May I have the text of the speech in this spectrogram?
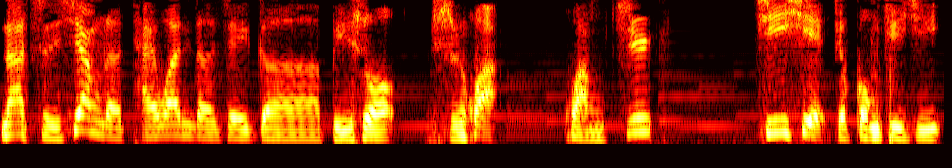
那指向了台湾的这个，比如说石化、纺织、机械，就工具机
